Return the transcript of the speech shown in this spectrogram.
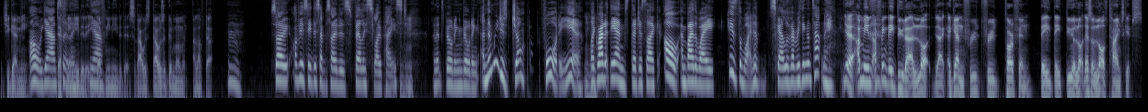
Did you get me? Oh yeah, he absolutely. definitely needed it. He Yeah. definitely needed it. So that was that was a good moment. I love that. Mm. So obviously this episode is fairly slow paced Mhm. and it's building and building. And then we just jump forward a year. Mhm. Like right at the end, they're just like, oh, and by the way, here's the wider scale of everything that's happening. Yeah, I mean, I think they do that a lot. Like again, through through Thorfinn, they they do a lot. There's a lot of time skips,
